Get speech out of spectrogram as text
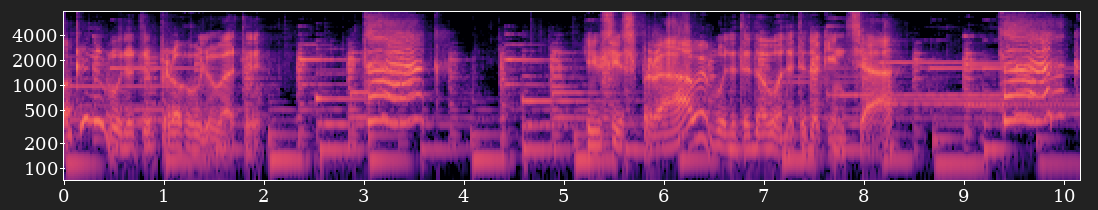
Уроки не будете прогулювати. Так. І всі справи будете доводити до кінця. Так.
